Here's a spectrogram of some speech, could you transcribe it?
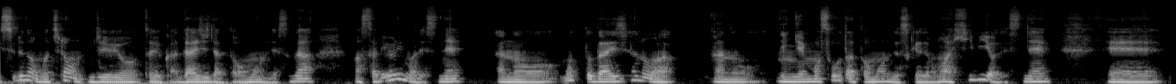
するのももちろん重要というか大事だと思うんですが、まあ、それよりもですね、あの、もっと大事なのは、あの、人間もそうだと思うんですけれども、まあ、日々をですね、えー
